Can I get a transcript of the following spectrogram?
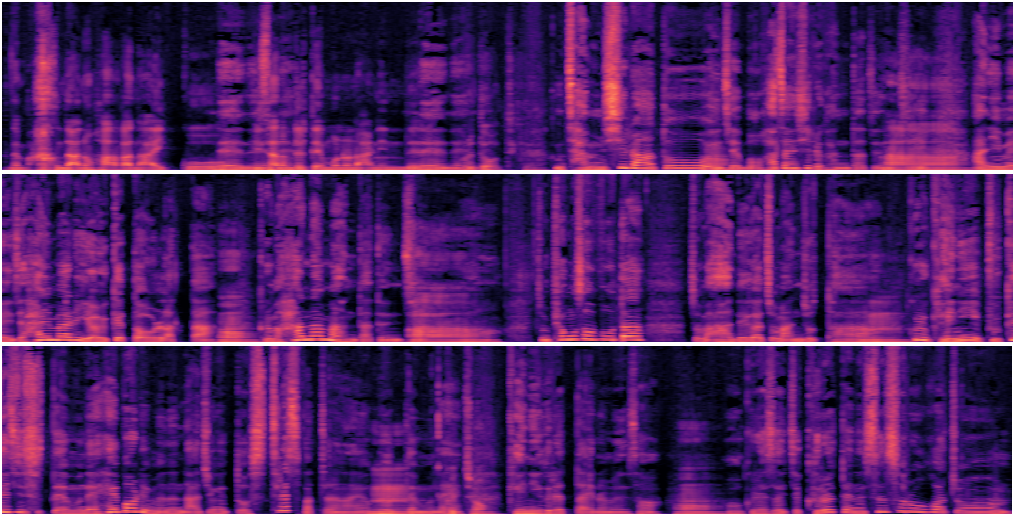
근데 막 나는 화가 나 있고 네네. 이 사람들 때문은 아닌데 네네. 그럴 때 어떻게 해요? 그럼 잠시라도 어. 이제 뭐 화장실을 간다든지 아. 아. 니면 이제 할 말이 10개 떠올랐다. 어. 그러면 하나만 한다든지. 아. 어. 좀 평소보다 좀 아, 내가 좀 안 좋다. 음. 그리고 괜히 불쾌지수 때문에 해버리면은 나중에 또 스트레스 받잖아요. 그것 음, 때문에. 그쵸. 괜히 그랬다 이러면 서. 어. 어, 그래서 이제 그럴 때는 스스로가 좀,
